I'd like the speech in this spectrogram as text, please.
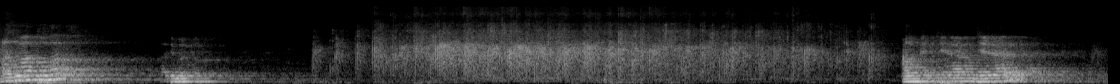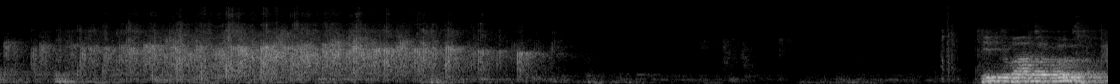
Azman Polat. Hadi bakalım. Ahmet Kerem Celal. Dilruba Turgut.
